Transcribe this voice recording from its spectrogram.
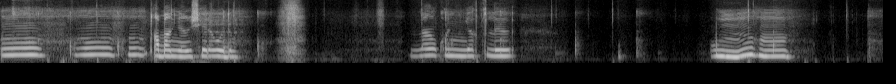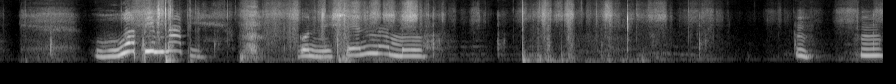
Hmm. Aa, ben yanlış yere koydum. Lan konyaklı. Mm-hmm. Łapi mapi. Goni się namo. Hmm. Hmm.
